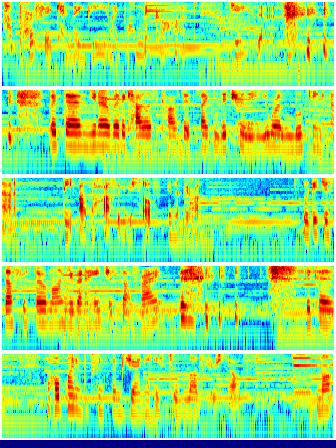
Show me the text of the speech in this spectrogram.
how perfect can they be? Like, oh my god, Jesus. but then you know where the catalyst comes, it's like literally you are looking at the other half of yourself in the mirror. Look at yourself for so long, you're gonna hate yourself, right? because the whole point of the twin flame journey is to love yourself not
